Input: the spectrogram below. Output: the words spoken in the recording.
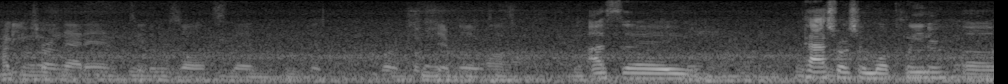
how do you turn that into the results that, that where Coach Dave really wants? I say pass rushing more cleaner, uh,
